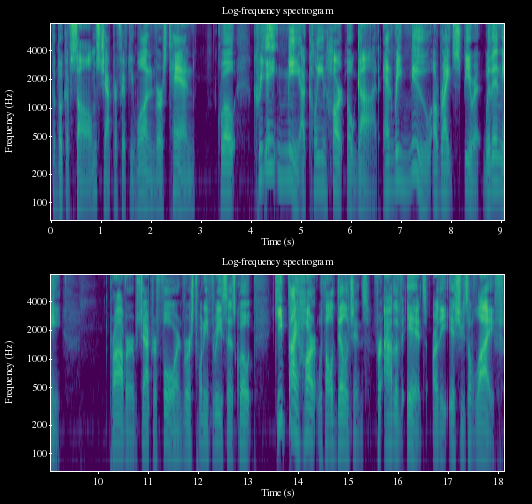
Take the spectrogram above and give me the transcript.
the book of Psalms, chapter 51 and verse 10, quote, Create in me a clean heart, O God, and renew a right spirit within me. Proverbs chapter 4 and verse 23 says, quote, Keep thy heart with all diligence, for out of it are the issues of life.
